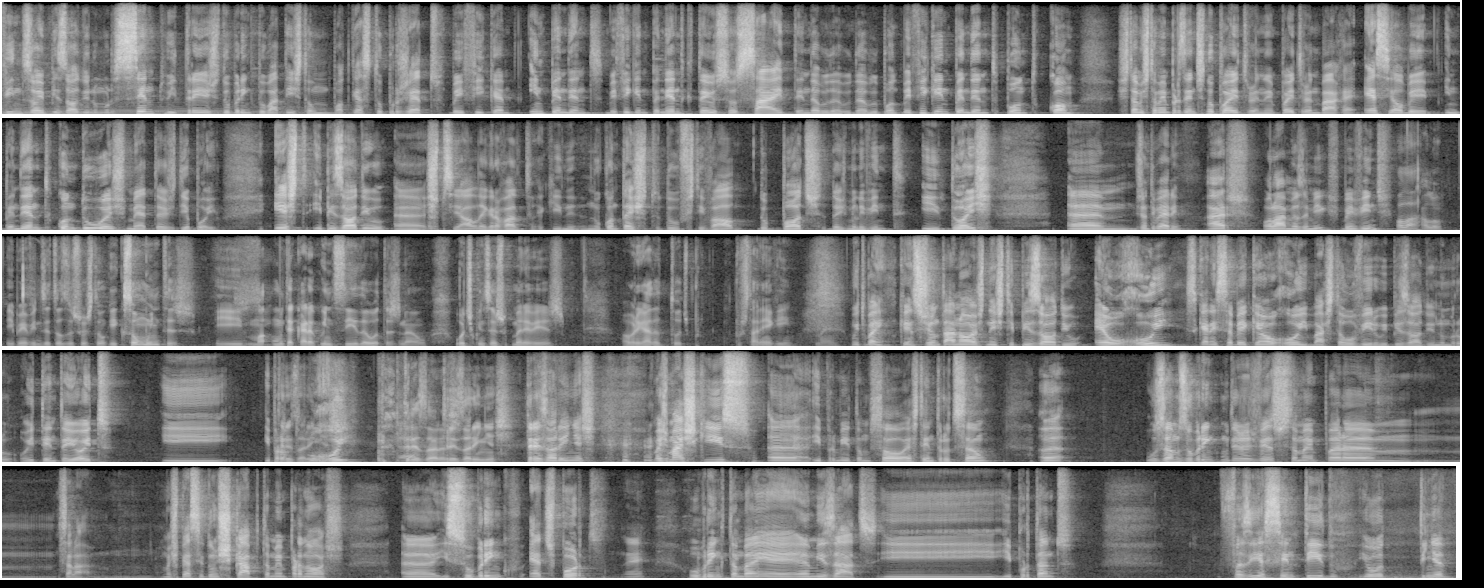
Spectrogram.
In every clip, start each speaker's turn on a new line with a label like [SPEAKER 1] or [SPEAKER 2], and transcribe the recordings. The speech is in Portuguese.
[SPEAKER 1] Bem-vindos ao episódio número 103 do Brinco do Batista, um podcast do projeto Benfica Independente. Benfica Independente que tem o seu site em www.benficaindependente.com. Estamos também presentes no Patreon, em patreon barra SLB Independente, com duas metas de apoio. Este episódio ah, especial é gravado aqui no contexto do festival, do PODS 2022. Ahm, João Tibério, Ares, olá meus amigos, bem-vindos.
[SPEAKER 2] Olá.
[SPEAKER 3] Alô, e bem-vindos a todas as pessoas que estão aqui, que são muitas. E muita cara conhecida, outras não. Outros conhecemos pela primeira vez. Obrigado a todos por, por estarem aqui. é?
[SPEAKER 1] Muito bem, quem se junta a nós neste episódio é o Rui. Se querem saber quem é o Rui, basta ouvir o episódio número 88 e, e pronto.
[SPEAKER 2] Três
[SPEAKER 1] O. Rui,
[SPEAKER 3] Três horas.
[SPEAKER 2] Três horinhas.
[SPEAKER 1] três horinhas. Mas mais que isso, ah, e permitam-me só esta introdução, ah, usamos o brinco muitas das vezes também para, hum, sei lá, uma espécie de um escape também para nós. Ah, e se o brinco é desporto, né? o brinco também é amizade. E, e, portanto, fazia sentido. Eu tinha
